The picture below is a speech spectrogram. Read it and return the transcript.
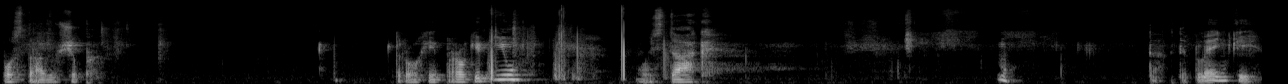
поставив, щоб трохи прокипів. Ось так. Ну, так, тепленький.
